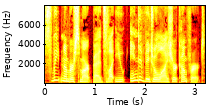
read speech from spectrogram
Sleep Number Smart Beds let you individualize your comfort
